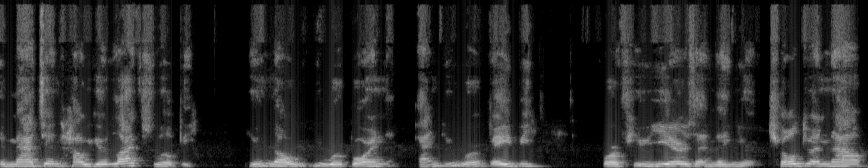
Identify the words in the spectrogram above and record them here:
imagine how your lives will be. You know, you were born and you were a baby, for a few years and then you're children now,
